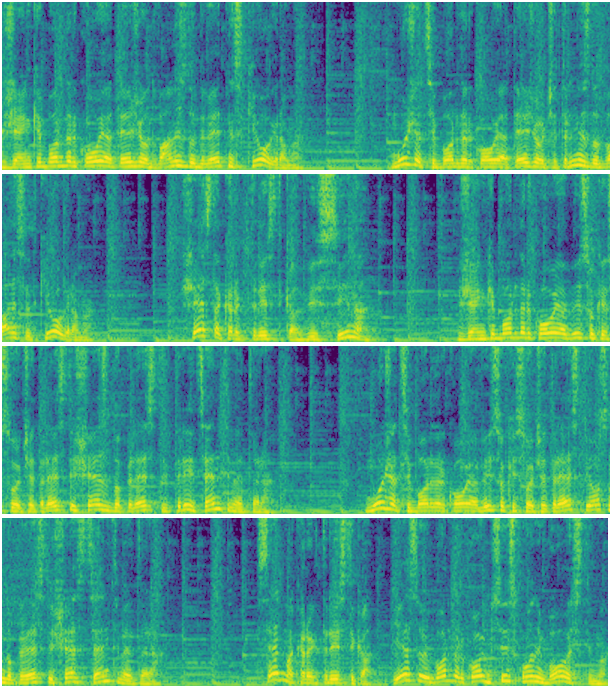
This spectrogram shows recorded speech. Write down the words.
Ženke Border Collie teže od 12 do 19 kg. Mužjaci Border Collie teže od 14 do 20 kg. Šesta karakteristika, visina. Ženke Border Collie visoke su od 46 do 53 cm. Mužaci Border Collie visoki su od 48 do 56 cm. Sedma karakteristika, jesu li Border Collie psi skloni bolestima?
